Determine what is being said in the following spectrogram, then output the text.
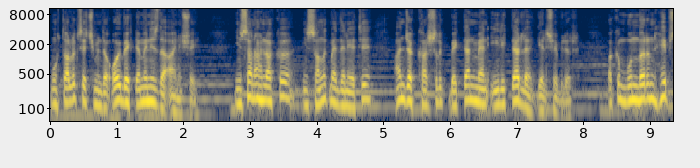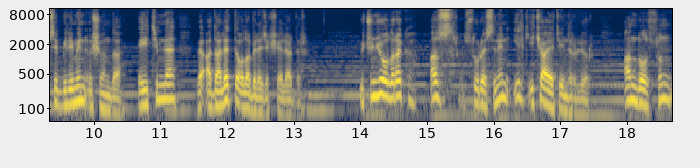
muhtarlık seçiminde oy beklemeniz de aynı şey. İnsan ahlakı, insanlık medeniyeti ancak karşılık beklenmeyen iyiliklerle gelişebilir. Bakın bunların hepsi bilimin ışığında, eğitimle ve adaletle olabilecek şeylerdir. Üçüncü olarak Asr suresinin ilk iki ayeti indiriliyor. Andolsun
